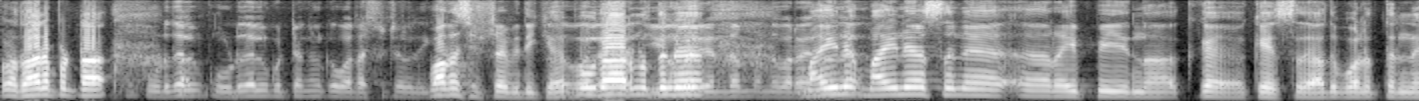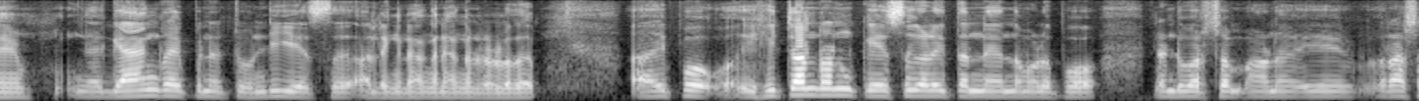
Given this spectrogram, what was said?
പ്രധാനപ്പെട്ട കൂടുതൽ കൂടുതൽ കുറ്റങ്ങൾക്ക് വധശിക്ഷ വിധിക്കും വധശിക്ഷ വിധിക്കുക. ഇപ്പോൾ ഉദാഹരണത്തിന് മൈന മൈനേഴ്സിന് റേപ്പ് ചെയ്യുന്ന കേസ് അതുപോലെ തന്നെ ഗ്യാങ് റേപ്പിന് ട്വന്റി ഇയേഴ്സ് അല്ലെങ്കിൽ അങ്ങനെ അങ്ങനെയുള്ളത്. ഇപ്പോൾ ഹിറ്റ് ആൻഡ് റൺ കേസുകളിൽ തന്നെ നമ്മളിപ്പോൾ രണ്ട് വർഷം ആണ് ഈ റാഷ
